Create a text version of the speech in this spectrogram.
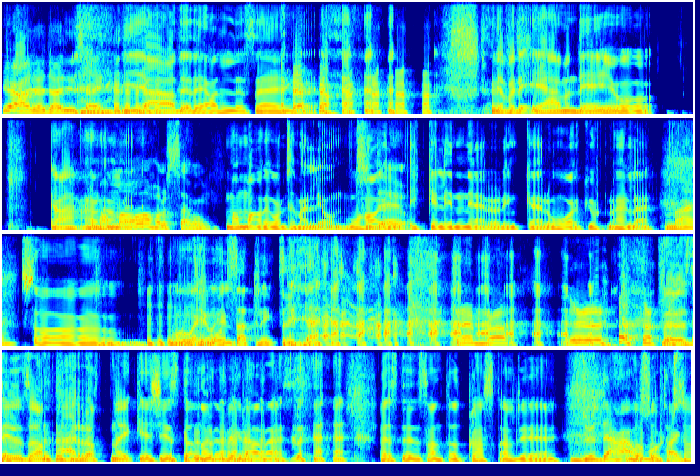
ja, det er det du sier. Ja, det er det alle sier. ja, for det ja, men det er jo ja, og Mamma òg holder seg ung. mamma har holdt seg veldig ung. Hun Så har jo ikke linjer og rynker, og hun har jo ikke gjort noe heller. Nei. Så I motsetning til da? For å si det sånn, jeg råtner ikke i kista når det begraves. Hvis det er sant at plast aldri Du, går bort, så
